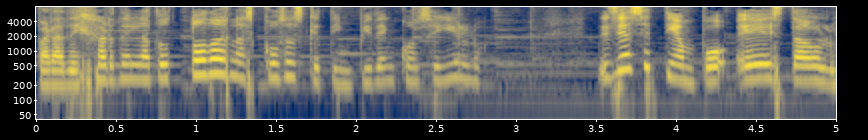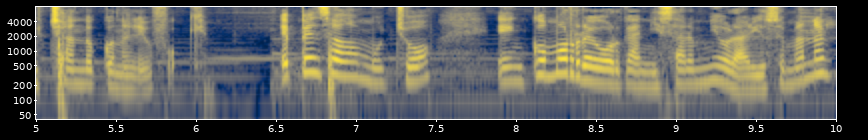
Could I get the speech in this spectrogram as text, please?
para dejar de lado todas las cosas que te impiden conseguirlo. Desde hace tiempo he estado luchando con el enfoque. He pensado mucho en cómo reorganizar mi horario semanal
